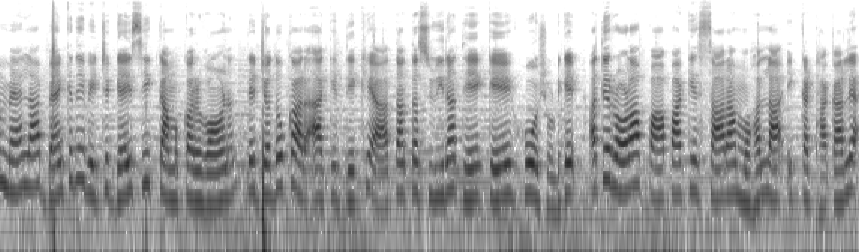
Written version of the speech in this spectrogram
ਮਹਿਲਾ ਬੈਂਕ ਦੇ ਵਿੱਚ ਗਈ ਸੀ ਕੰਮ ਕਰਵਾਉਣ ਤੇ ਜਦੋਂ ਘਰ ਆ ਕੇ ਦੇਖਿਆ ਤਾਂ ਤਸਵੀਰਾਂ ਦੇਖ ਕੇ ਹੋਸ਼ ਉੱਡ ਗਏ ਅਤੇ ਰੌਲਾ ਪਾ ਪਾ ਕੇ ਸਾਰਾ ਮੁਹੱਲਾ ਇਕੱਠਾ ਕਰ ਲਿਆ।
